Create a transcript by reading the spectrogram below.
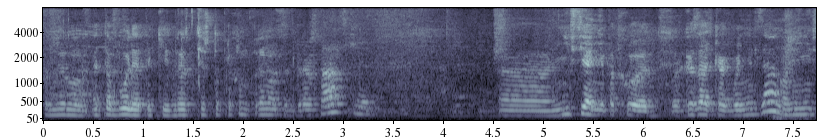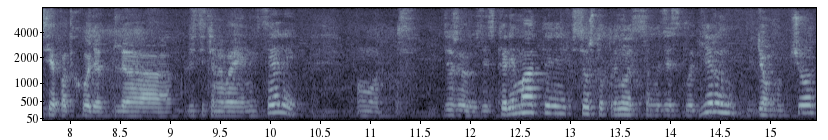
формируем, это более такие, те, что приносят гражданские. Э, Не все они подходят, оказать как бы нельзя, но они не все подходят для действительно военных целей. Вот. Говорю, здесь карематы, все, что приносится, мы здесь складируем, ведем учет,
